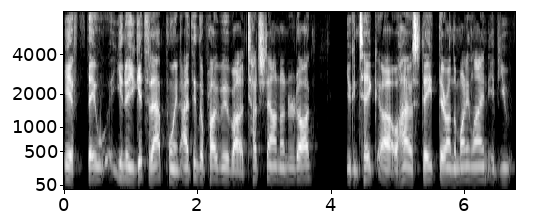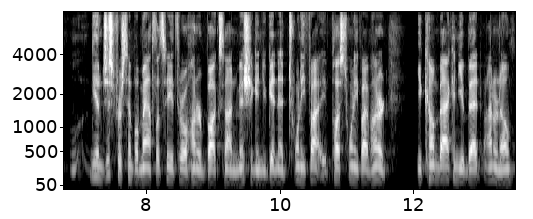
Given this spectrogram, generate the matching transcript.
If they, you know, you get to that point, I think they'll probably be about a touchdown underdog. You can take uh, Ohio State there on the money line. If you, you know, just for simple math, let's say you throw 100 bucks on Michigan, you're getting at 25 plus 2,500. You come back and you bet, I don't know,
